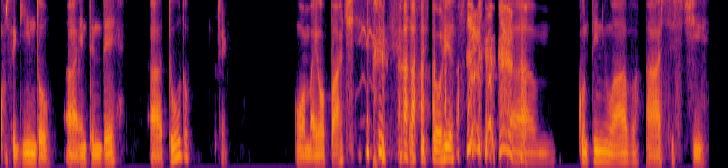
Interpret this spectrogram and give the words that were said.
conseguindo entender tudo. Ou a maior parte das histórias, um, continuava a assistir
